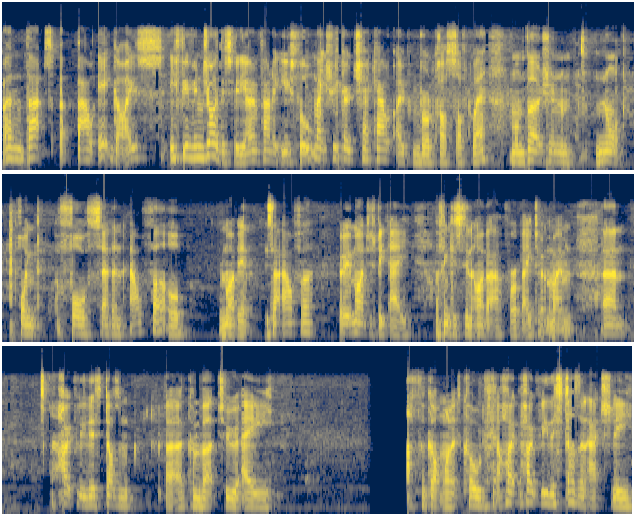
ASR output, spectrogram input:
and that's about it guys if you've enjoyed this video and found it useful make sure you go check out open broadcast software I'm on version 0.47 alpha or it might be an, is that alpha it might just be A. I think it's in either alpha or beta at the moment. Um, hopefully this doesn't uh, convert to a I've forgotten what it's called. Ho hopefully this doesn't actually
